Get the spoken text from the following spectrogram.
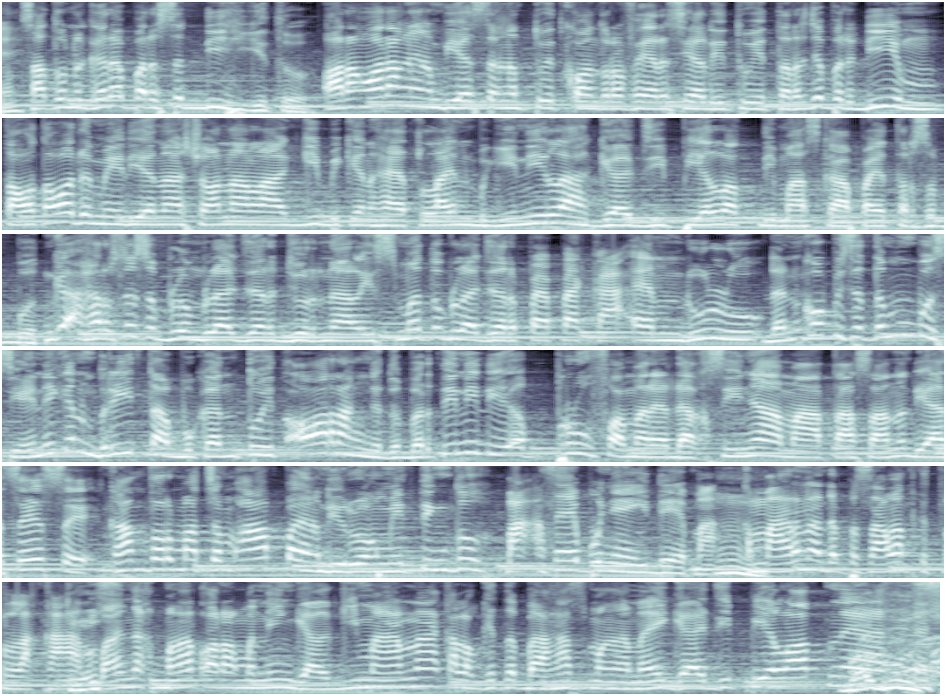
ya. Satu negara pada sedih gitu. Orang-orang yang biasa nge-tweet kontroversial di Twitter aja pada. Tahu-tahu ada media nasional lagi bikin headline beginilah gaji pilot di maskapai tersebut. Nggak harusnya sebelum belajar jurnalisme tuh belajar PPKN dulu. Dan kok bisa tembus ya? Ini kan berita bukan tweet orang gitu. Berarti ini di approve sama redaksinya sama atasannya di ACC. Kantor macam apa yang di ruang meeting tuh? Pak, saya punya ide, Pak. Kemarin ada pesawat kecelakaan, Terus? banyak banget orang meninggal. Gimana kalau kita bahas mengenai gaji pilotnya? Bagus,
